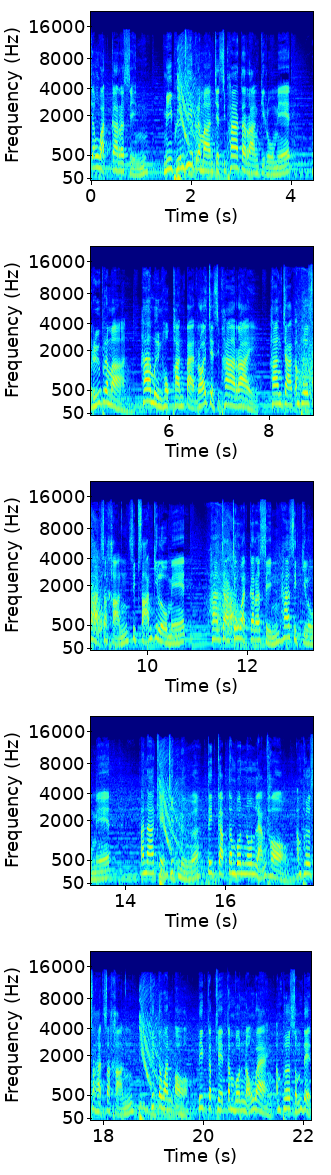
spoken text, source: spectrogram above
จังหวัดกาฬสินธุ์มีพื้นที่ประมาณ 75 ตารางกิโลเมตร หรือประมาณ 56,875 ไร่ ห่างจากอำเภอสหัสขัน 13 กิโลเมตร ห่างจากจังหวัดกาฬสินธุ์50 กิโลเมตร อาณาเขตทิศเหนือ ติดกับตำบลโนนแหลมทอง อำเภอสหัสขัน ทิศตะวันออก ติดกับเขตตำบลหนองแหวง อำเภอสมเด็จ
